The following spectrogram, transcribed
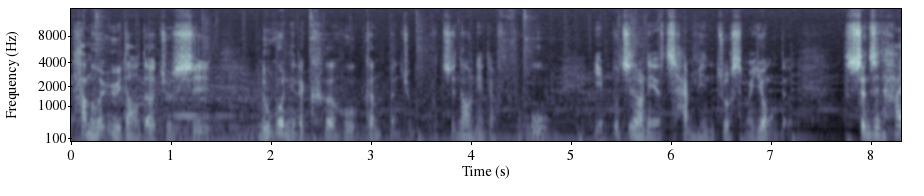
他们会遇到的就是。如果你的客户根本就不知道你的服务，也不知道你的产品做什么用的，甚至他，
